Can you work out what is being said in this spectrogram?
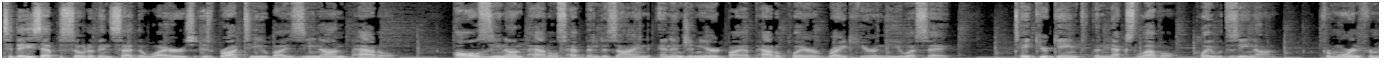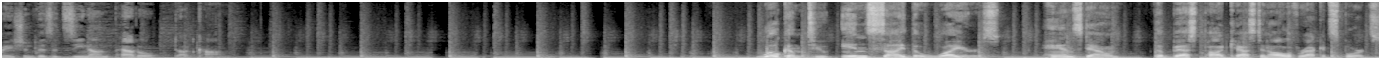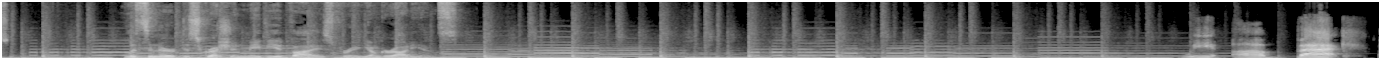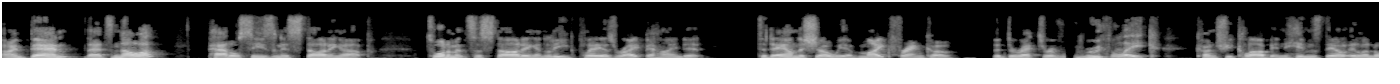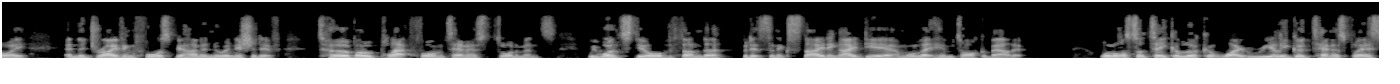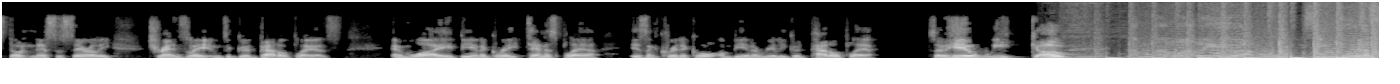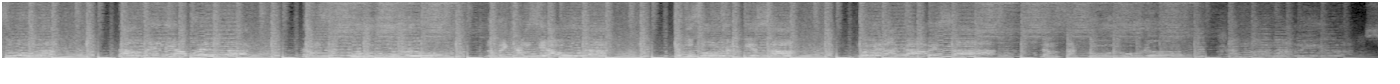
Today's episode of Inside the Wires is brought to you by Xenon Paddle. All Xenon paddles have been designed and engineered by a paddle player right here in the USA. Take your game to the next level. Play with Xenon. For more information, visit xenonpaddle.com. Welcome to Inside the Wires. Hands down, the best podcast in all of racket sports. Listener discretion may be advised for a younger audience. We are back. I'm Ben. That's Noah. Paddle season is starting up. Tournaments are starting and league players right behind it. Today on the show, we have Mike Franco, the director of Ruth Lake Country Club in Hinsdale, Illinois, and the driving force behind a new initiative, Turbo Platform Tennis Tournaments. We won't steal the thunder, but it's an exciting idea and we'll let him talk about it. We'll also take a look at why really good tennis players don't necessarily translate into good paddle players and why being a great tennis player isn't critical on being a really good paddle player. So here we go.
